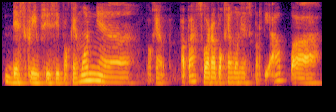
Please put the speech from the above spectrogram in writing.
deskripsi si Pokemonnya Pokemon apa suara Pokemonnya seperti apa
